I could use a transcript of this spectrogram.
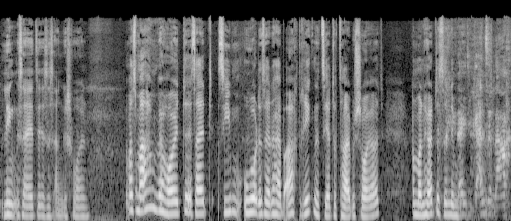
linken Seite ist es angeschwollen. Was machen wir heute? Seit 7 Uhr oder seit halb acht regnet es ja total bescheuert. Und man hört es in dem. Die ganze Nacht.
